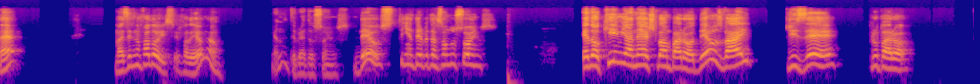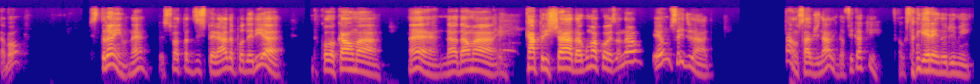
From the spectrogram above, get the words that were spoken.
né? Mas ele não falou isso. Ele falou: Eu não. Eu não interpreto os sonhos. Deus tem a interpretação dos sonhos. Elohim Yanesh Lam Paró. Deus vai dizer para o Paró. Tá bom? Estranho, né? A pessoa está desesperada, poderia colocar uma, né, dar uma caprichada, alguma coisa. Não, eu não sei de nada. Ah, não sabe de nada? Então fica aqui. Então, o que está querendo de mim?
